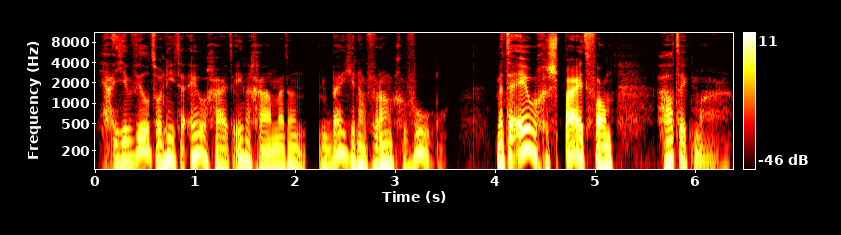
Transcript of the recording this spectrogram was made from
ja, je wilt toch niet de eeuwigheid ingaan met een, beetje een wrang gevoel. Met de eeuwige spijt van, had ik maar.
